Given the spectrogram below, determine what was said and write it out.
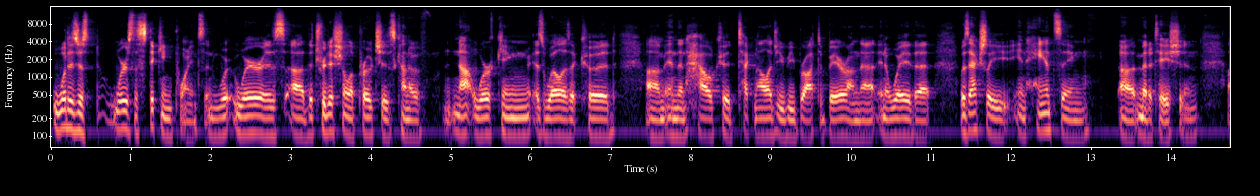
what is just where's the sticking points, and wh- where is uh, the traditional approaches kind of not working as well as it could, um, and then how could technology be brought to bear on that in a way that was actually enhancing uh, meditation, uh,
